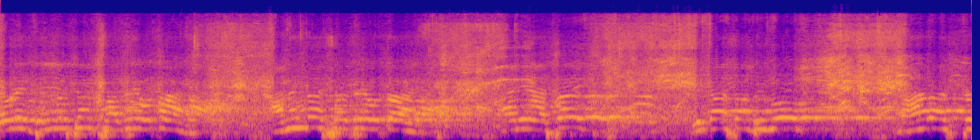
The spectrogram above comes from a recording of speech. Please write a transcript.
एवढे जल्लोषात साजरे होतात आनंदात साजरे होतात आणि असंच विकासाभिमुख महाराष्ट्र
